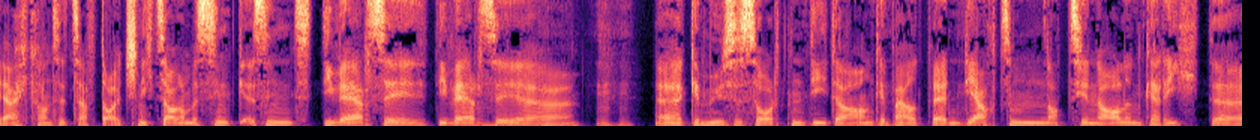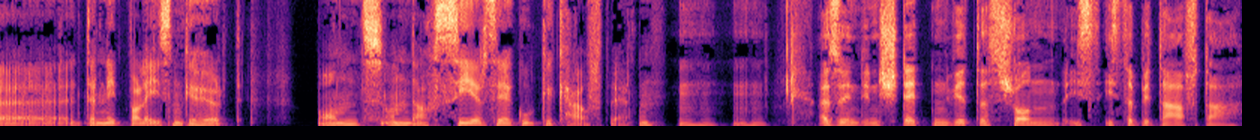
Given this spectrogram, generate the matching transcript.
ja, ich kann es jetzt auf Deutsch nicht sagen, aber es sind, es sind diverse, diverse mhm. äh, mhm. äh, Gemüsesorten, die da angebaut werden, die auch zum nationalen Gericht äh, der Nepalesen gehört und, und auch sehr, sehr gut gekauft werden. Mhm, mhm. Also in den Städten wird das schon, ist, ist der Bedarf da?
